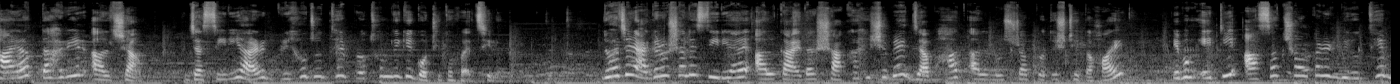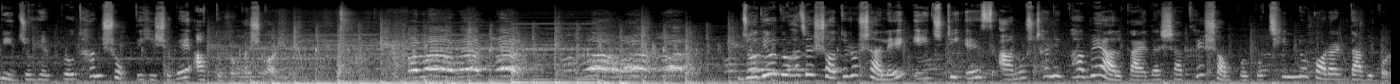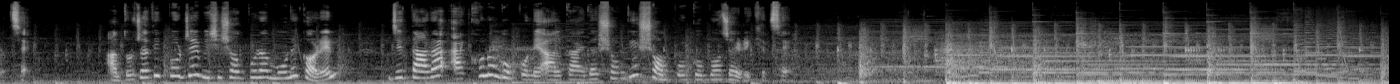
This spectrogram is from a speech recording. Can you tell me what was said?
হায়াত তাহরির আল শাম যা সিরিয়ার গৃহযুদ্ধের প্রথম দিকে গঠিত হয়েছিল। দু হাজার এগারো সালে সিরিয়ায় আল কায়দার শাখা হিসেবে জাবহাত আল নুসরা প্রতিষ্ঠিত হয় এবং এটি আসাদ সরকারের বিরুদ্ধে বিদ্রোহের প্রধান শক্তি হিসেবে আত্মপ্রকাশ করে। যদিও দু হাজার সতেরো সালে এইচটিএস আনুষ্ঠানিকভাবে আল কায়দার সাথে সম্পর্ক ছিন্ন করার দাবি করেছে আন্তর্জাতিক পর্যায়ে বিশেষজ্ঞরা মনে করেন যে তারা এখনও গোপনে আল কায়দার সঙ্গে সম্পর্ক বজায় রেখেছে।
